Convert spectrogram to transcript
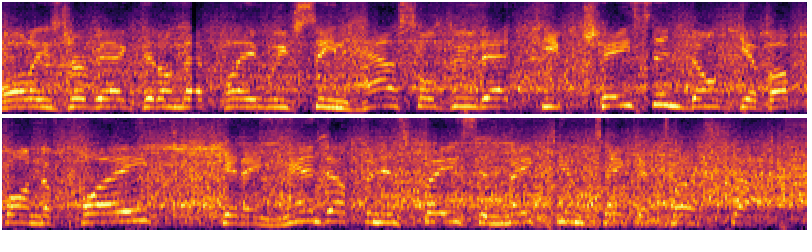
Wally Szczerbiak did on that play. We've seen Hassell do that. Keep chasing. Don't give up on the play. Get a hand up in his face and make him take a tough shot.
